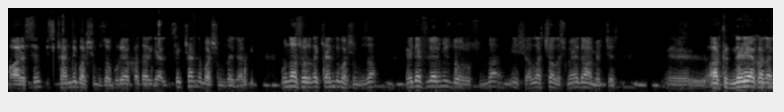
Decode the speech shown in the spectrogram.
maalesef. Biz kendi başımıza buraya kadar geldiysek kendi başımıza geldik. Bundan sonra da kendi başımıza hedeflerimiz doğrultusunda inşallah çalışmaya devam edeceğiz. E, artık nereye kadar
